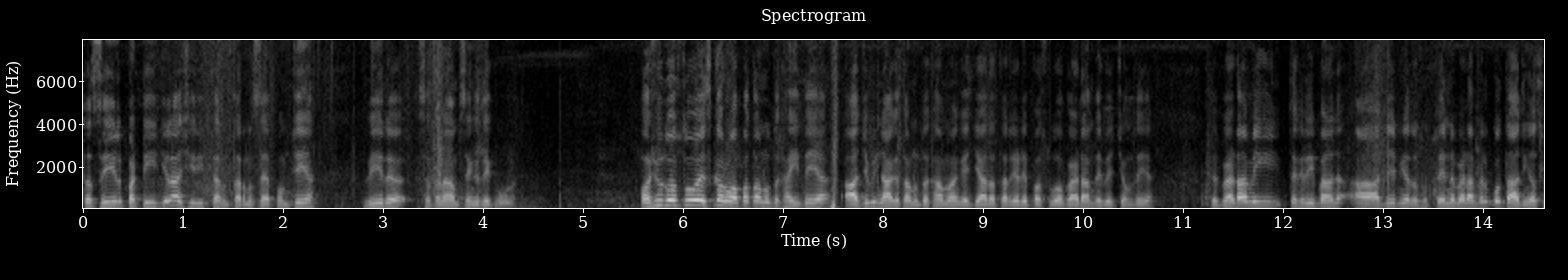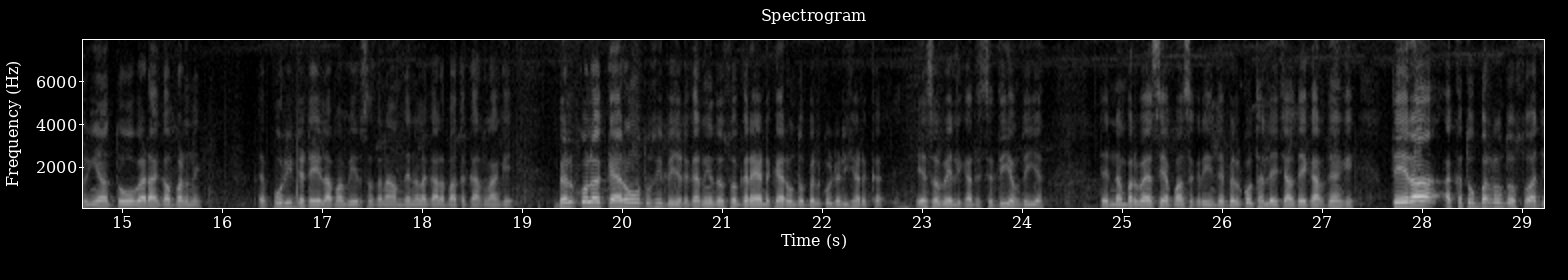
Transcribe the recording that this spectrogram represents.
ਤਹਿਸੀਲ ਪੱਟੀ, ਜ਼ਿਲ੍ਹਾ ਸ਼੍ਰੀ ਤਰਨਤਾਰਨ ਸਾਹਿਬ ਪਹੁੰਚੇ ਆ ਵੀਰ ਸਤਨਾਮ ਸਿੰਘ ਦੇ ਕੋਲ। ਪਸ਼ੂ ਦੋਸਤੋ, ਇਸ ਘਰੋਂ ਆਪਾਂ ਤੁਹਾਨੂੰ ਦਿਖਾਈਦੇ ਆ। ਅੱਜ ਵੀ ਨਾਗ ਤੁਹਾਨੂੰ ਦਿਖਾਵਾਂਗੇ। ਜ਼ਿਆਦਾਤਰ ਜਿਹੜੇ ਪਸ਼ੂ ਆ ਵਹਿੜਾਂ ਦੇ ਵਿੱਚ ਆਉਂਦੇ ਆ। ਤੇ ਵਹਿੜਾਂ ਵੀ ਤਕਰੀਬਨ ਅੱਜ ਜਿਹੜੀਆਂ ਦੋਸਤੋ, ਤਿੰਨ ਵਹਿੜਾਂ ਬਿਲਕੁਲ ਤਾਜ਼ੀਆਂ ਸੂਈਆਂ, ਦੋ ਵਹਿੜਾਂ ਗੱਭਣ ਨੇ। ਤੇ ਪੂਰੀ ਡਿਟੇਲ ਆਪਾਂ ਵੀਰ ਸਤਨਾਮ ਦੇ ਨਾਲ ਗੱਲਬਾਤ ਕਰ ਲਾਂਗੇ। ਬਿਲਕੁਲ ਕੈਰੋਂ ਤੁਸੀਂ ਵਿਜ਼ਿਟ ਕਰਨੀ ਹੈ ਦੋਸਤੋ ਗ੍ਰੈਂਡ ਕੈਰੋਂ ਤੋਂ ਬਿਲਕੁਲ ਜਿਹੜੀ ਸੜਕ ਇਸ ਹਵੇਲੀਆਂ ਤੇ ਸਿੱਧੀ ਆਉਂਦੀ ਆ ਤੇ ਨੰਬਰ ਵੈਸੇ ਆਪਾਂ ਸਕਰੀਨ ਤੇ ਬਿਲਕੁਲ ਥੱਲੇ ਚੱਲਦੇ ਕਰ ਦਿਆਂਗੇ 13 ਅਕਤੂਬਰ ਨੂੰ ਦੋਸਤੋ ਅੱਜ,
